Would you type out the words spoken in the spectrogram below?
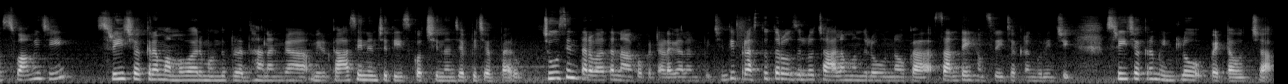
స్వామీజీ శ్రీచక్రం అమ్మవారి ముందు ప్రధానంగా మీరు కాశీ నుంచి తీసుకొచ్చిందని చెప్పి చెప్పారు. చూసిన తర్వాత నాకు ఒకటి అడగాలనిపించింది. ప్రస్తుత రోజుల్లో చాలా మందిలో ఉన్న ఒక సందేహం శ్రీచక్రం గురించి. శ్రీచక్రం ఇంట్లో పెట్టవచ్చా?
